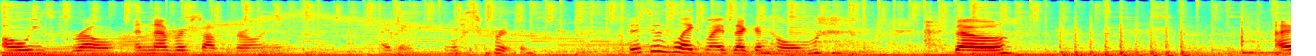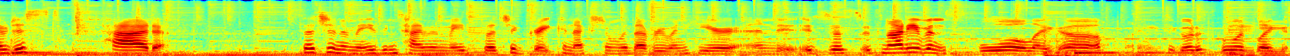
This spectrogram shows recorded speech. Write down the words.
always grow and never stop growing I think, the most important This is like my second home. so I've just had such an amazing time and made such a great connection with everyone here. And it, it's just, it's not even school, like, oh, I need to go to school. It's like,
